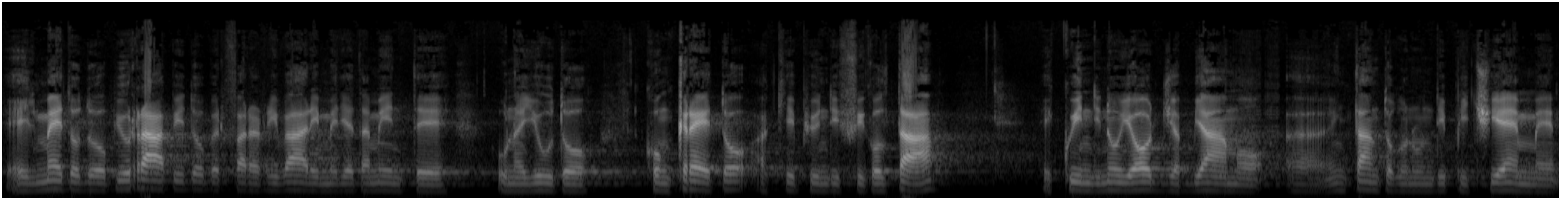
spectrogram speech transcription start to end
e il metodo più rapido per far arrivare immediatamente un aiuto concreto a chi è più in difficoltà. E quindi noi oggi abbiamo eh, intanto con un DPCM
